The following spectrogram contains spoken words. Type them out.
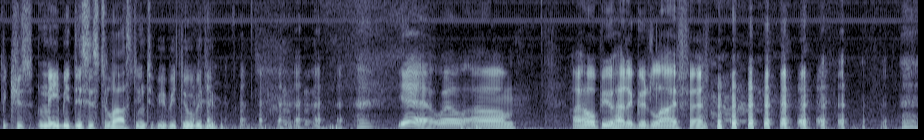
because maybe this is the last interview we do with you. Yeah, well, um, I hope you had a good life, and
